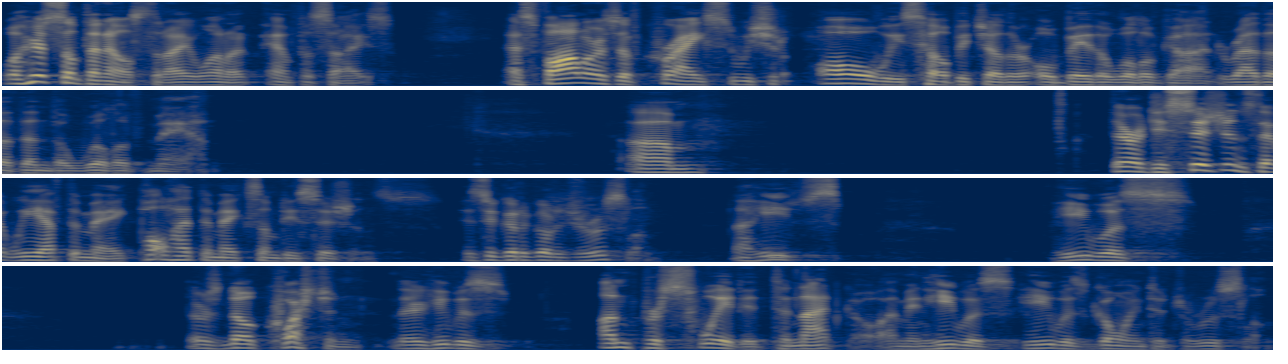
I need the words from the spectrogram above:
Well, here's something else that I want to emphasize. As followers of Christ, we should always help each other obey the will of God rather than the will of man. Um, there are decisions that we have to make. Paul had to make some decisions. Is he going to go to Jerusalem? Now, he's, he was, there was no question. There, he was unpersuaded to not go. I mean, he was, he was going to Jerusalem.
